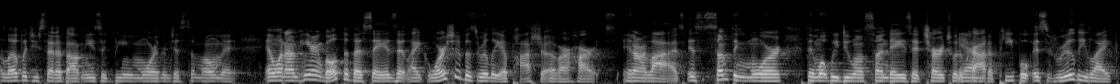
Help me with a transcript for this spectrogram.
I love what you said about music being more than just a moment. And what I'm hearing both of us say is that like worship is really a posture of our hearts in our lives. It's something more than what we do on Sundays at church with yeah. a crowd of people. It's really like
